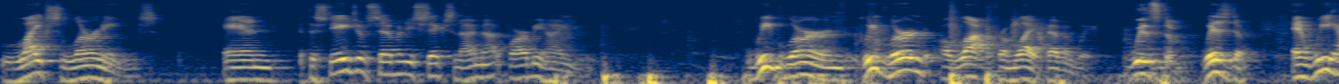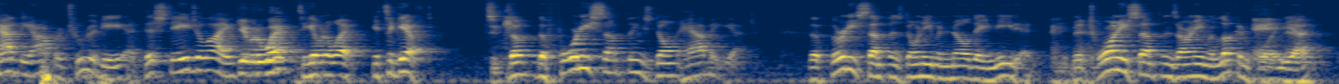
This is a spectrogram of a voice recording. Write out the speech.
life's learnings. And at the stage of 76, and I'm not far behind you, we've learned we've learned a lot from life, haven't we? Wisdom. Wisdom. And we have the opportunity at this stage of life Give it away. to give it away. It's a gift. It's a The the forty somethings don't have it yet. The thirty somethings don't even know they need it. The twenty somethings aren't even looking for Amen. it yet.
